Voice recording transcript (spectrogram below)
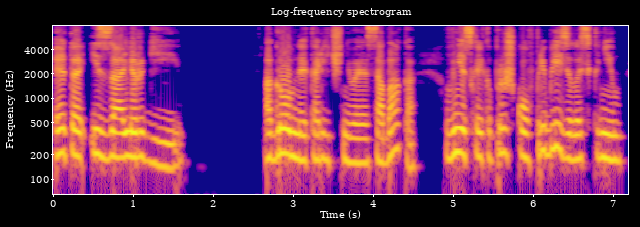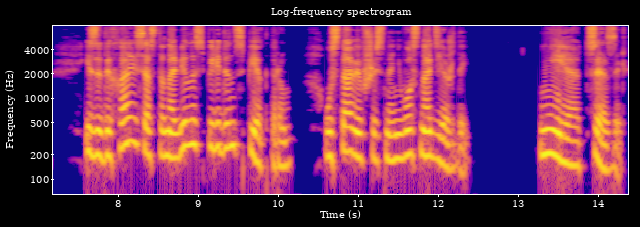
это из-за аллергии. Огромная коричневая собака в несколько прыжков приблизилась к ним и, задыхаясь, остановилась перед инспектором, уставившись на него с надеждой. «Нет, Цезарь,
